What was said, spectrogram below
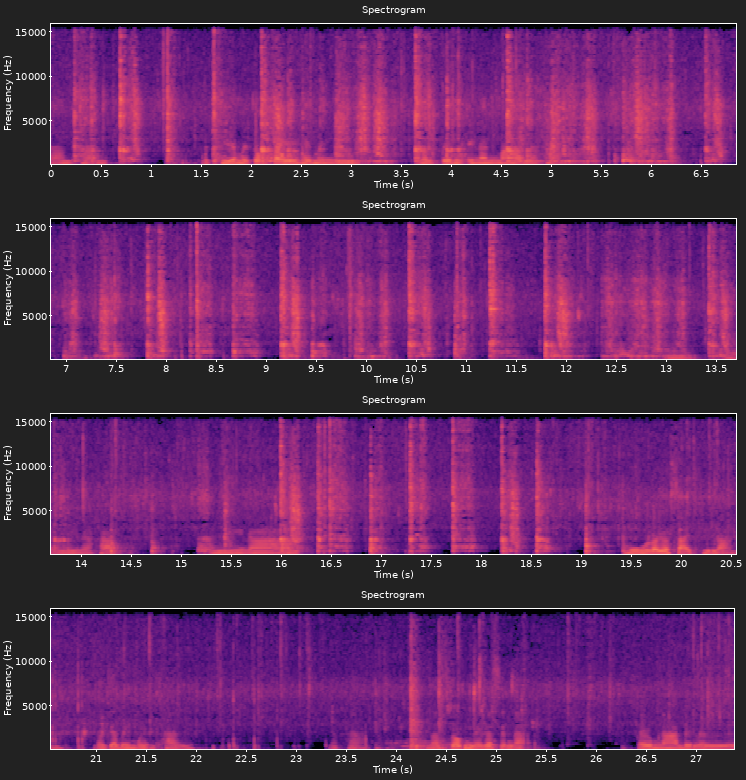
การทำก ระเทียมไม่ต้องไปให้มันมันเป็นไอ้นั่นมากนะคะแค่นี้นะคะ อันนี้นะ หมูเราจะใส่ที่หลัง เราจะไม่เหมือนไข่นะคะน้ำส้มในลักษณะเติมน้ำไปเลย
